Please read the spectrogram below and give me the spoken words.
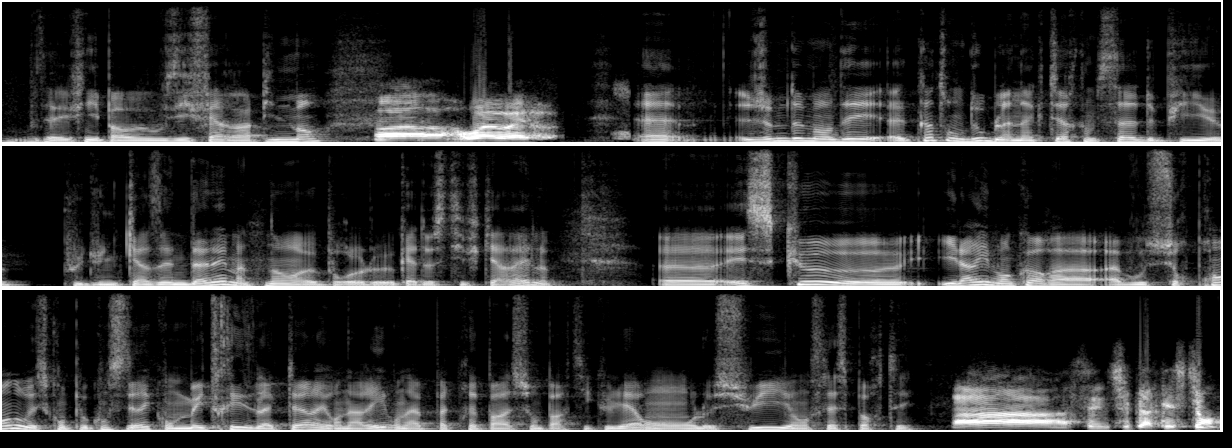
vous avez fini par vous y faire rapidement. Ah, ouais, ouais. Euh, je me demandais, euh, quand on double un acteur comme ça depuis plus d'une quinzaine d'années maintenant, pour le cas de Steve Carell, euh, est-ce que il arrive encore à, à vous surprendre ou est-ce qu'on peut considérer qu'on maîtrise l'acteur et on arrive, on n'a pas de préparation particulière, on, le suit et on se laisse porter? Ah, c'est une super question.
